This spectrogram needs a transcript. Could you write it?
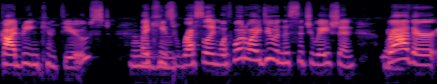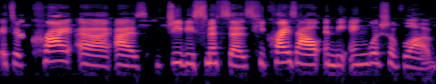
god being confused like he's wrestling with what do I do in this situation. Yeah. Rather, it's a cry, uh, as G.V. Smith says, he cries out in the anguish of love.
